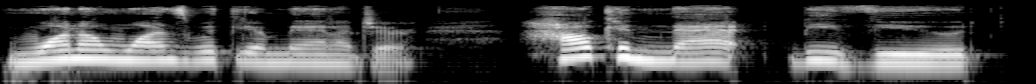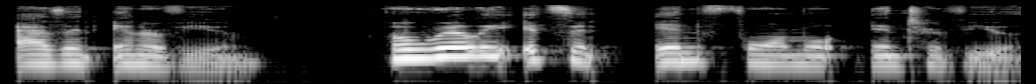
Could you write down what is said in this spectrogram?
one on ones with your manager. How can that be viewed as an interview? Well, really, it's an informal interview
